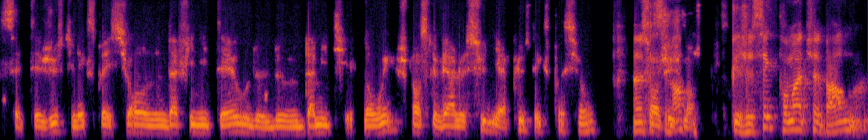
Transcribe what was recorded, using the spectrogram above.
C'était juste une expression d'affinité ou de d'amitié. Donc oui, je pense que vers le sud, il y a plus d'expressions sans jugement. que je sais que pour moi, tu vois, par exemple,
